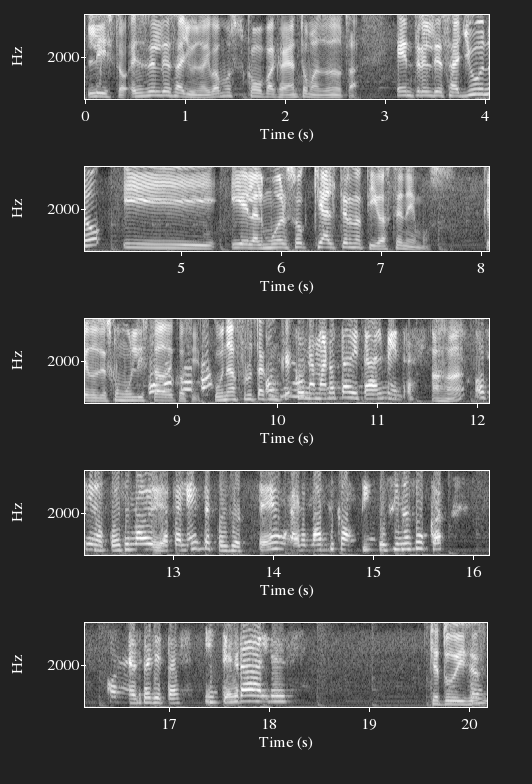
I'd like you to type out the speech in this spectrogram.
Listo, ese es el desayuno. Ahí vamos como para que vayan tomando nota. Entre el desayuno y, el almuerzo, ¿qué alternativas tenemos? Que nos des como un listado de cositas. ¿Una fruta con qué? Una manotadita de almendras. Ajá. O si no, pues una bebida caliente, pues de té, una aromática, un tinto sin azúcar, con las galletas integrales, que tú dices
